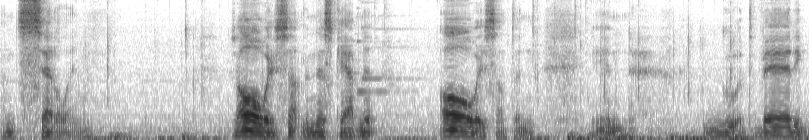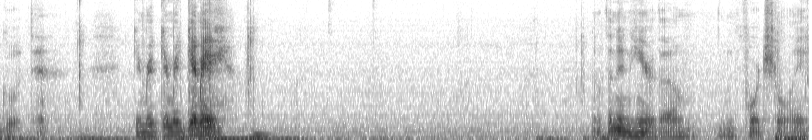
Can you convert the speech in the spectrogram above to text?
unsettling. There's always something in this cabinet. Always something. And good, very good. Gimme, gimme, gimme! Nothing in here, though, unfortunately.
